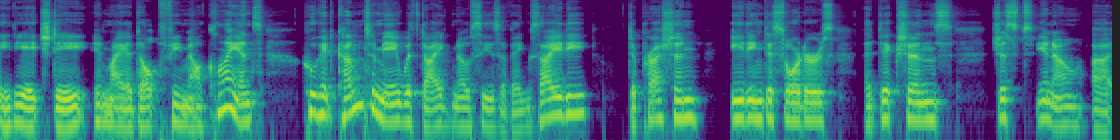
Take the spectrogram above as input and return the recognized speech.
ADHD in my adult female clients who had come to me with diagnoses of anxiety, depression, eating disorders, addictions, just you know uh,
